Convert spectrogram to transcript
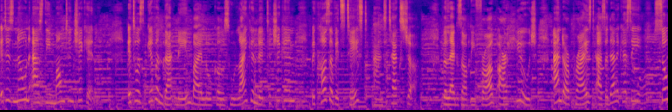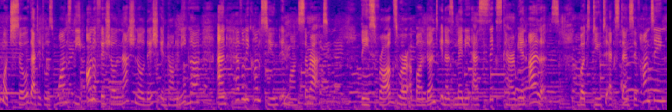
it is known as the mountain chicken. It was given that name by locals who likened it to chicken because of its taste and texture. The legs of the frog are huge and are prized as a delicacy, so much so that it was once the unofficial national dish in Dominica and heavily consumed in Montserrat. These frogs were abundant in as many as six Caribbean islands, but due to extensive hunting,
